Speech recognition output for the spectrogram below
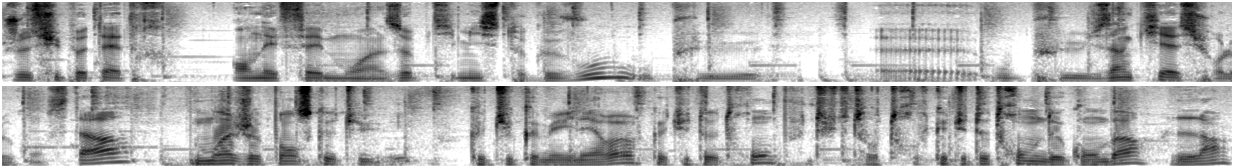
Je suis peut-être en effet moins optimiste que vous ou plus euh, ou plus inquiet sur le constat. Moi, je pense que tu, que tu commets une erreur, que tu te trompes, tu te, que tu te trompes de combat, là.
